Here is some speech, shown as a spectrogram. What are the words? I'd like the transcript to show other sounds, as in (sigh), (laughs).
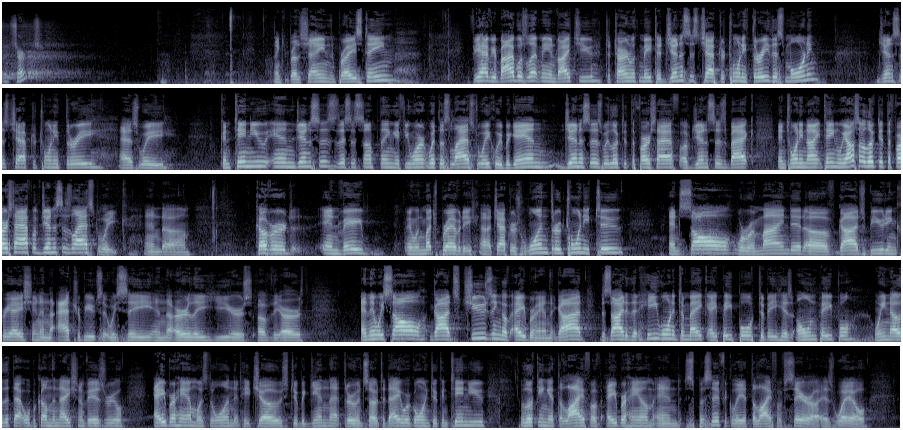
Children's Church. Thank you, Brother Shane, the praise team. If you have your Bibles, let me invite you to turn with me to Genesis chapter 23 this morning. Genesis chapter 23, as we continue in Genesis. This is something, if you weren't with us last week, we began Genesis. We looked at the first half of Genesis back in 2019. We also looked at the first half of Genesis last week and um, covered in very and with much brevity uh, chapters 1 through 22 and Saul were reminded of God's beauty in creation and the attributes that we see in the early years of the earth. And then we saw God's choosing of Abraham, that God decided that he wanted to make a people to be his own people. We know that that will become the nation of Israel. Abraham was the one that he chose to begin that through. And so today we're going to continue looking at the life of Abraham and specifically at the life of Sarah as well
